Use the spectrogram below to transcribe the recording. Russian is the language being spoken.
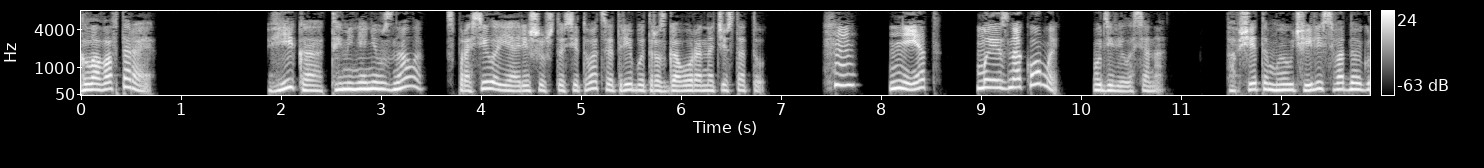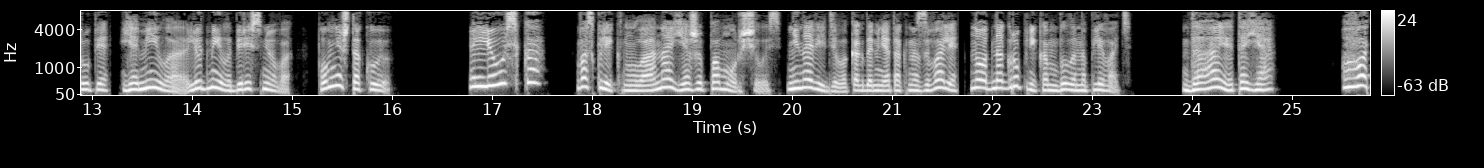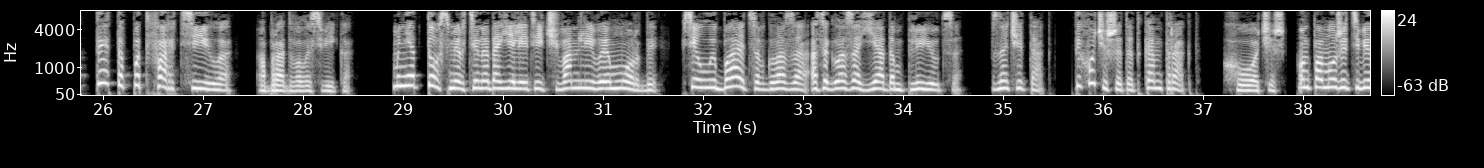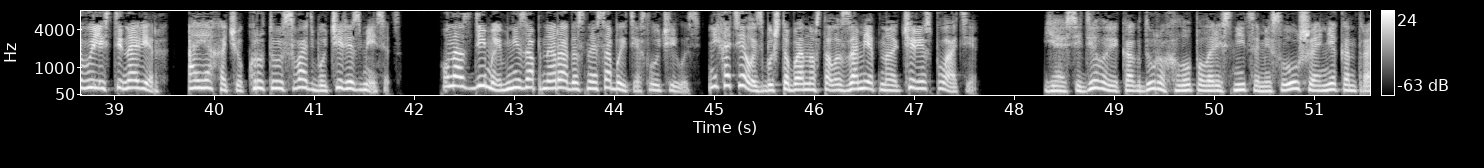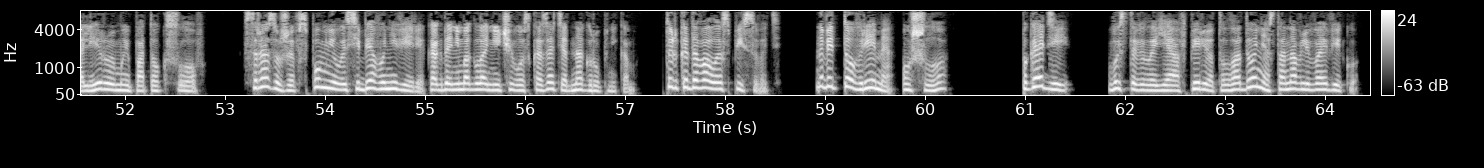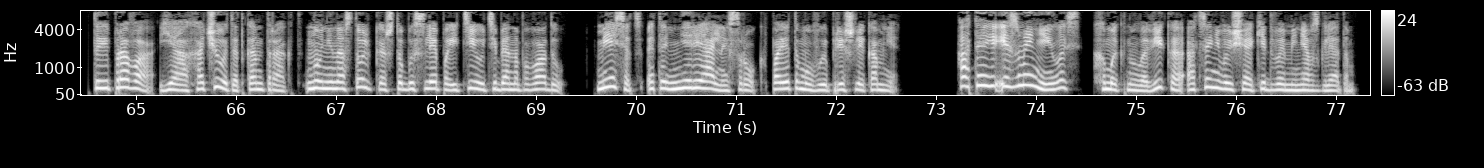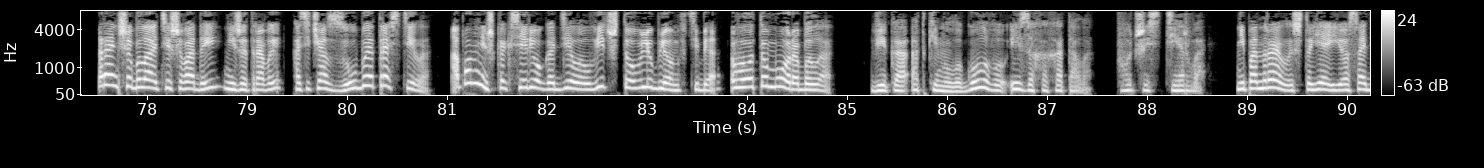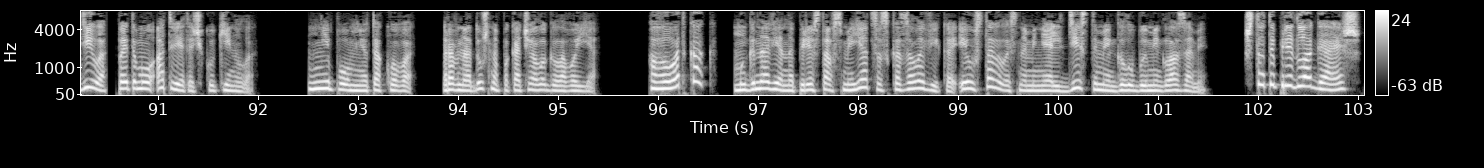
Глава вторая. «Вика, ты меня не узнала?» — спросила я, решив, что ситуация требует разговора на чистоту. «Хм, нет. Мы знакомы?» — удивилась она. «Вообще-то мы учились в одной группе. Я Мила, Людмила Береснева. Помнишь такую?» «Люська?» — воскликнула она, я же поморщилась. Ненавидела, когда меня так называли, но одногруппникам было наплевать. «Да, это я». «Вот это подфартило!» — обрадовалась Вика. Мне до смерти надоели эти чванливые морды. Все улыбаются в глаза, а за глаза ядом плюются. Значит так, ты хочешь этот контракт? Хочешь. Он поможет тебе вылезти наверх. А я хочу крутую свадьбу через месяц. У нас с Димой внезапно радостное событие случилось. Не хотелось бы, чтобы оно стало заметно через платье. Я сидела и как дура хлопала ресницами, слушая неконтролируемый поток слов. Сразу же вспомнила себя в универе, когда не могла ничего сказать одногруппникам. Только давала списывать. Но ведь то время ушло. «Погоди», — выставила я вперед ладонь, останавливая Вику. «Ты права, я хочу этот контракт, но не настолько, чтобы слепо идти у тебя на поводу. Месяц — это нереальный срок, поэтому вы пришли ко мне». «А ты изменилась», — хмыкнула Вика, оценивающая, окидывая меня взглядом. «Раньше была тише воды, ниже травы, а сейчас зубы отрастила. А помнишь, как Серега делал вид, что влюблен в тебя? Вот умора была». Вика откинула голову и захохотала. «Вот же стерва! Не понравилось, что я ее осадила, поэтому ответочку кинула. «Не помню такого», — равнодушно покачала головой я. «Вот как?» — мгновенно перестав смеяться, сказала Вика и уставилась на меня льдистыми голубыми глазами. «Что ты предлагаешь?»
